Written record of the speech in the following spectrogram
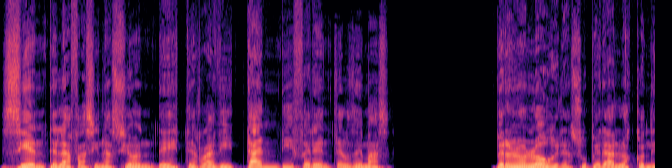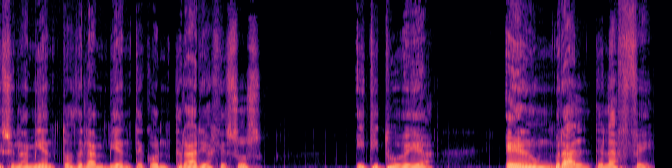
Siente la fascinación de este rabí tan diferente a los demás, pero no logra superar los condicionamientos del ambiente contrario a Jesús y titubea en el umbral de la fe.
